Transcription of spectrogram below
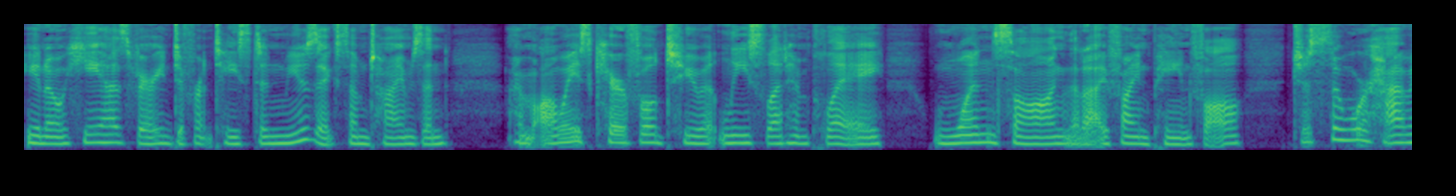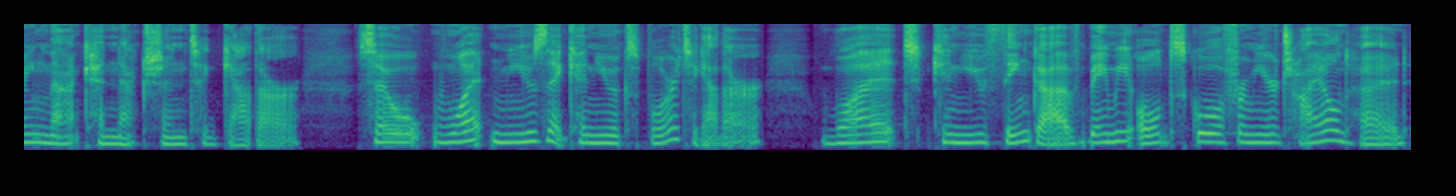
you know, he has very different taste in music sometimes. And I'm always careful to at least let him play one song that I find painful, just so we're having that connection together. So, what music can you explore together? What can you think of? Maybe old school from your childhood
